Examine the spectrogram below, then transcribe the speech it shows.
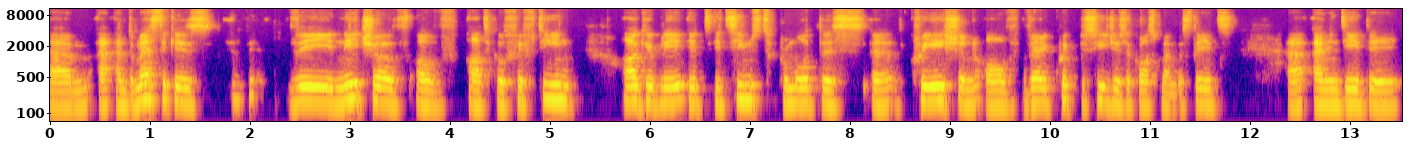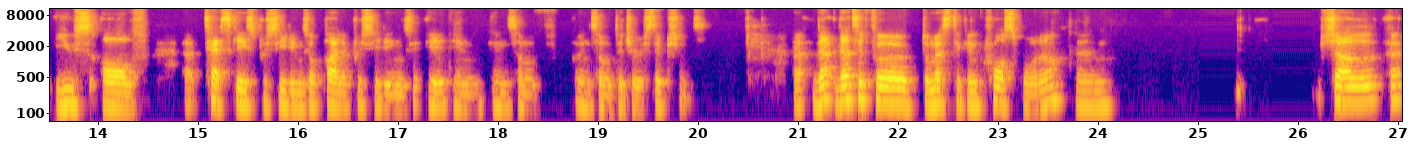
um, and domestic is the nature of, of Article 15 arguably it, it seems to promote this uh, creation of very quick procedures across member states uh, and indeed the use of uh, test case proceedings or pilot proceedings in, in, some, of, in some of the jurisdictions. Uh, that, that's it for domestic and cross-border. Um, shall, uh,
